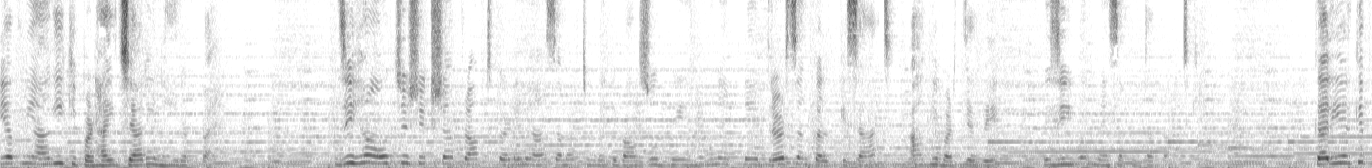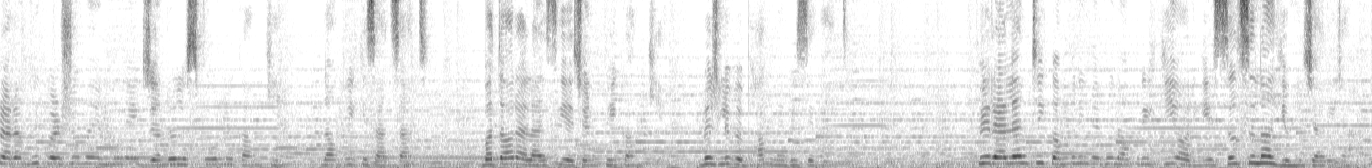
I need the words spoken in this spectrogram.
ये अपनी आगे की पढ़ाई जारी नहीं रख पाए। जी हाँ उच्च शिक्षा प्राप्त करने में असमर्थ होने के बावजूद भी इन्होंने अपने दृढ़ संकल्प के साथ आगे बढ़ते हुए जीवन में सफलता प्राप्त की। करियर के प्रारंभिक वर्षों में इन्होंने एक जनरल स्टोर में काम किया, नौकरी के साथ साथ बतौर एलआईसी एजेंट भी काम किया, बिजली विभाग में भी सेवाएँ दी। फिर एल कंपनी में भी नौकरी की और ये सिलसिला यूँ ही जारी रहा।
